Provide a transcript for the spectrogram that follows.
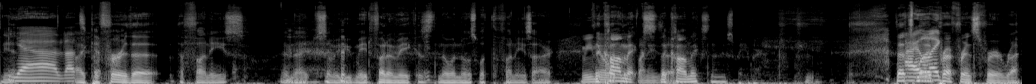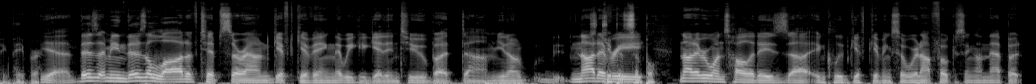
Yeah, that's I a good prefer one. the the funnies, and I, some of you made fun of me because no one knows what the funnies are. We the know what the comics, funnies the are. comics, and the newspaper. That's I my like- preference for wrapping paper. Yeah, there's. I mean, there's a lot of tips around gift giving that we could get into, but um, you know, not Just every not everyone's holidays uh, include gift giving, so we're not focusing on that. But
